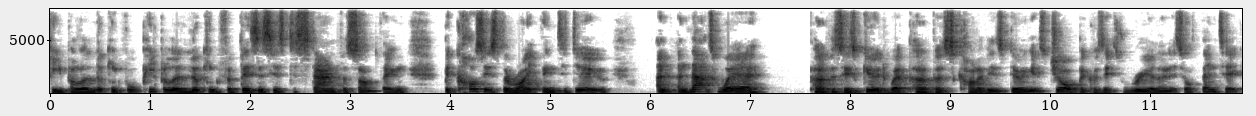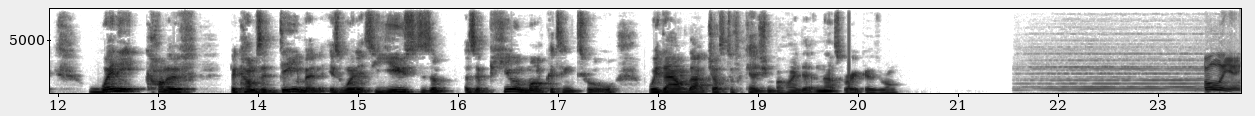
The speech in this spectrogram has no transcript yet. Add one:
people are looking for. People are looking for businesses to stand for something because it's the right thing to do. And and that's where purpose is good where purpose kind of is doing its job because it's real and it's authentic. When it kind of becomes a demon is when it's used as a as a pure marketing tool without that justification behind it and that's where it goes wrong. Bullying,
